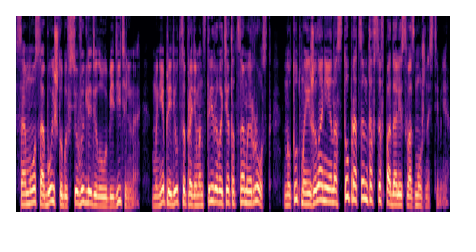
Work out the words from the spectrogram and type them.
Само собой, чтобы все выглядело убедительно, мне придется продемонстрировать этот самый рост, но тут мои желания на сто процентов совпадали с возможностями.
